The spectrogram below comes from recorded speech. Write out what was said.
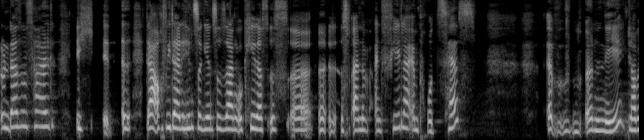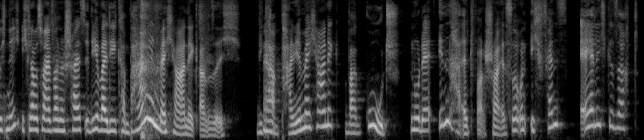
und das ist halt, ich, äh, äh, da auch wieder hinzugehen, zu sagen, okay, das ist, äh, äh ist eine, ein Fehler im Prozess. Äh, äh, nee, glaube ich nicht. Ich glaube, es war einfach eine scheiß Idee, weil die Kampagnenmechanik an sich, die ja. Kampagnenmechanik war gut, nur der Inhalt war scheiße. Und ich fände es ehrlich gesagt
